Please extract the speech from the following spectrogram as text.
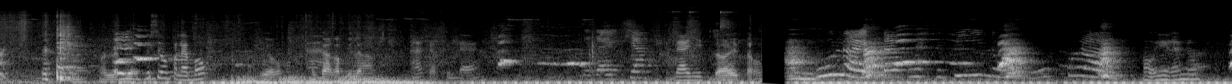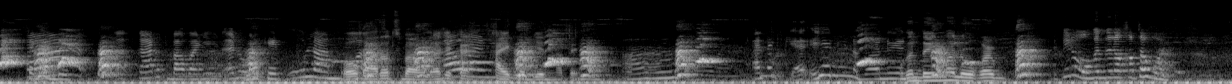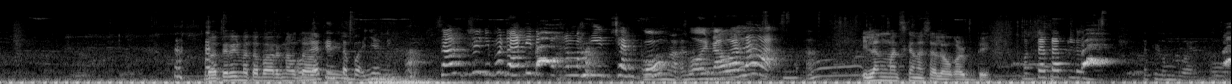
Malamig. Gusto mo palabok? Ayaw, magkakabilang. Ah, kapila. Nadayat siya. Diet. Diet ako. Gulay, tapos pipino, okra. Oh, yun ano. Sa gabi. Ah, Carrot, bawal yun. Ano? Bakit? Ulam. Oh, carrots bawal kasi ka- high carb yan natin. Ah. Anak, ayan yun, nag-ano yan. Maganda yun ma, low carb. Tino, ang ganda ng katawan. Dati rin mataba rin ako Oh, dati dati. taba niyan eh. Sabi ko sa'yo, di ba dati napakalaki yung tiyan ko? Oo nga, ano? Oy, nawala. Ah, Ilang months ka na sa low carb day? Magtatatlo.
